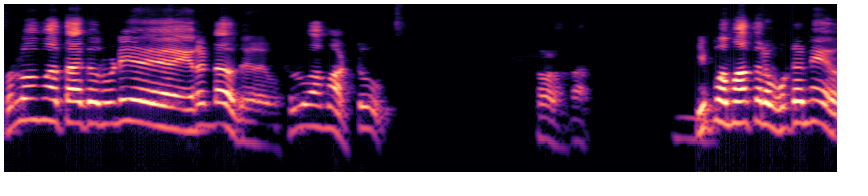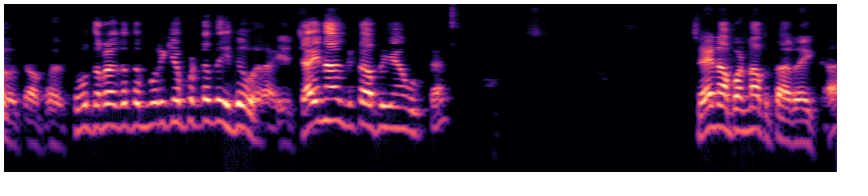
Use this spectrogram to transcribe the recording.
புல்வாமா தாக்குதலுடைய இரண்டாவது புல்வாமா டூ. அவ்வளோதான் இப்ப மாத்திரம் உடனே தூதரகத்தை முறிக்கப்பட்டது. இது சைனா கிட்ட அப்ப ஏன் விட்ட? சைனா பண்ணா ரைட்டா?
